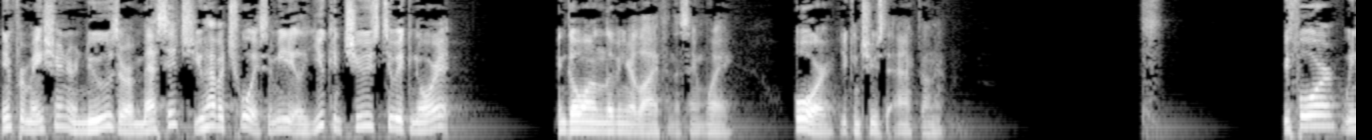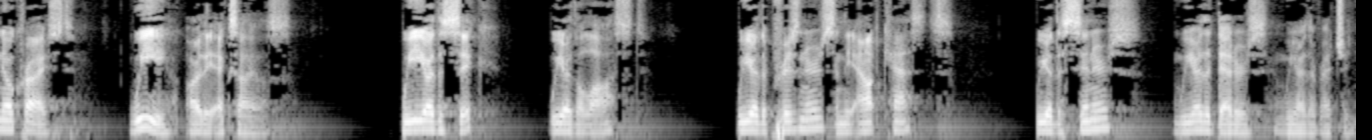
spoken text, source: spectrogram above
information or news or a message, you have a choice immediately. You can choose to ignore it and go on living your life in the same way or you can choose to act on it. Before we know Christ, we are the exiles. We are the sick. We are the lost. We are the prisoners and the outcasts. We are the sinners. We are the debtors. And we are the wretched.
